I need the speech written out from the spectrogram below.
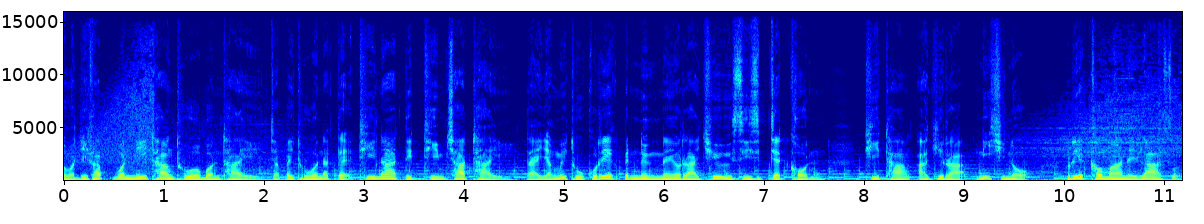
สวัสดีครับ วันนี้ทางทัวร์บอลไทยจะไปทัวร์นักเตะที่น่าติดทีมชาติไทย แต่ยังไม่ถูกเรียกเป็นหนึ่งในรายชื่อ 47 คน ที่ทางอากิระนิชิโนะเรียกเข้ามาในล่าสุด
